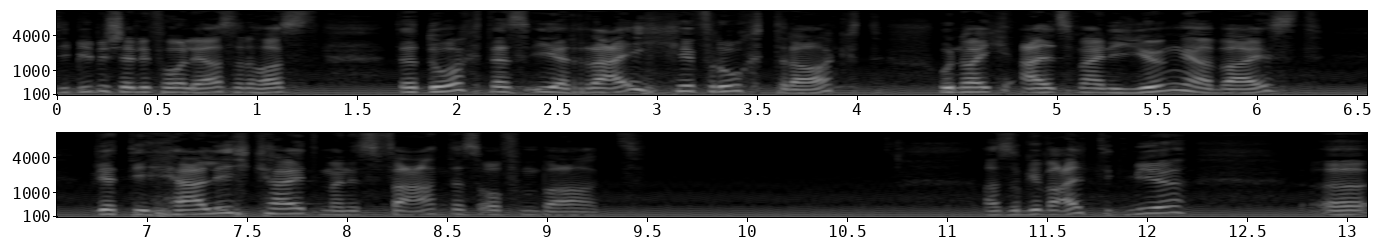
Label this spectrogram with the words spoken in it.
die Bibelstelle vorlesen. Da heißt, dadurch, dass ihr reiche Frucht tragt und euch als meine Jünger erweist, wird die Herrlichkeit meines Vaters offenbart. Also gewaltig. Wir, äh,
